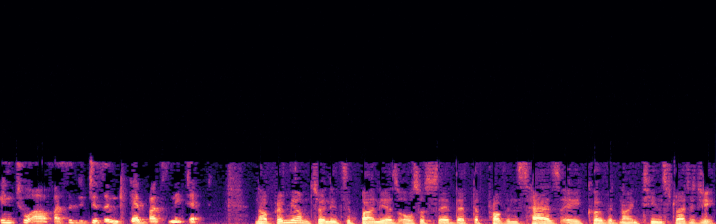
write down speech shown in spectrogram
into our facilities and get vaccinated. Now, Premier Mtsweni Tsipane has also said that the province has a COVID-19 strategy.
